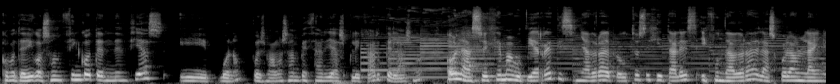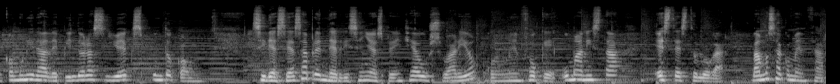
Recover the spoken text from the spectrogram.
Como te digo, son cinco tendencias y bueno, pues vamos a empezar ya a explicártelas, ¿no? Hola, soy Gemma Gutiérrez, diseñadora de productos digitales y fundadora de la escuela online y comunidad de píldorasux.com. Si deseas aprender diseño de experiencia de usuario con un enfoque humanista, este es tu lugar. Vamos a comenzar.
